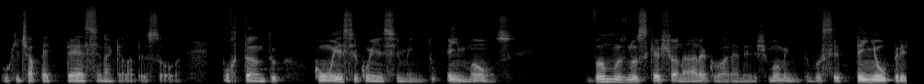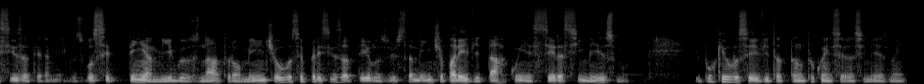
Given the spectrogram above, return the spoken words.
o que te apetece naquela pessoa. Portanto, com esse conhecimento em mãos, vamos nos questionar agora, neste momento. Você tem ou precisa ter amigos? Você tem amigos naturalmente ou você precisa tê-los justamente para evitar conhecer a si mesmo? E por que você evita tanto conhecer a si mesmo, hein?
